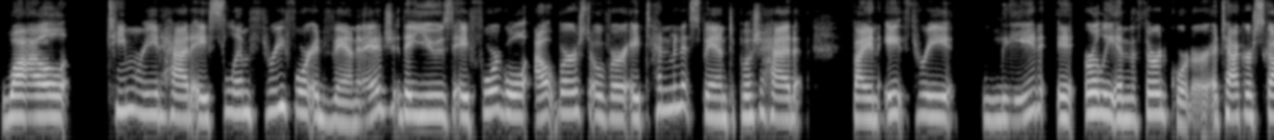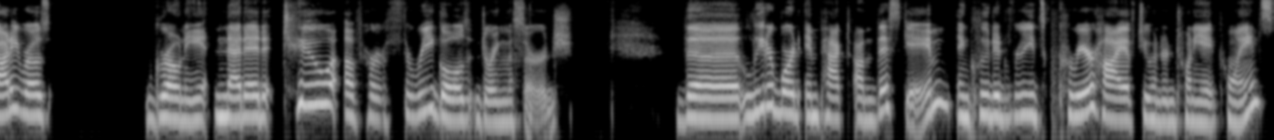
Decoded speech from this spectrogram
while Team Read had a slim 3 4 advantage. They used a four goal outburst over a 10 minute span to push ahead by an 8 3 lead early in the third quarter. Attacker Scottie Rose Growney netted two of her three goals during the surge. The leaderboard impact on this game included Read's career high of 228 points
